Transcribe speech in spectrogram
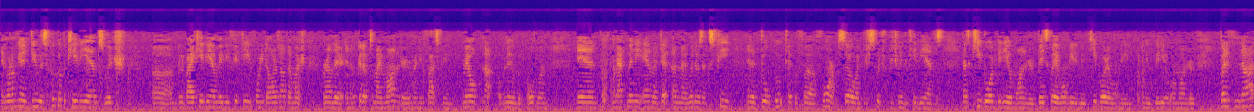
And what I'm gonna do is hook up a KVM switch uh, I'm to buy a KVM, maybe 50 $40, not that much, around there, and hook it up to my monitor, my new flat screen, my old, not new, but old one, and put Mac Mini and my, de- and my Windows XP in a dual boot type of uh, form, so I can just switch between the KVMs. A keyboard, video, monitor. Basically, I won't need a new keyboard, I won't need a new video or monitor. But if not,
